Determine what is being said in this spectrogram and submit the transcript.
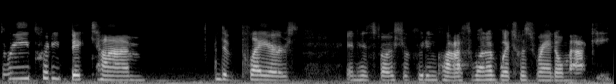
three pretty big time players in his first recruiting class, one of which was Randall Mackey.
